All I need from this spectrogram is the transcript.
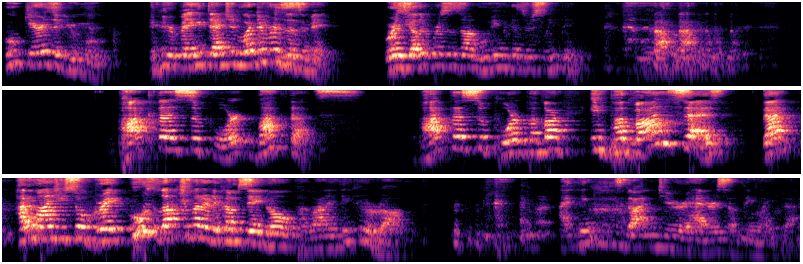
Who cares if you move? If you're paying attention, what difference does it make? Whereas the other person's not moving because they're sleeping. Bhaktas support bhaktas. Bhaktas support Bhagwan. If Bhagwan says that Hanumanji is so great, who's Lakshmana to come say, no, Bhagwan, I think you're wrong. I think he's gotten to your head or something like that.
